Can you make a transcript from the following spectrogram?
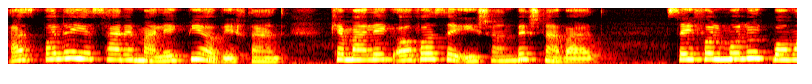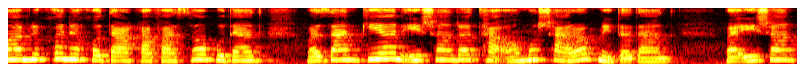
از بالای سر ملک بیاویختند که ملک آواز ایشان بشنود. سیف الملوک با مملوکان خود در ها بودند و زنگیان ایشان را تعام و شراب می‌دادند و ایشان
